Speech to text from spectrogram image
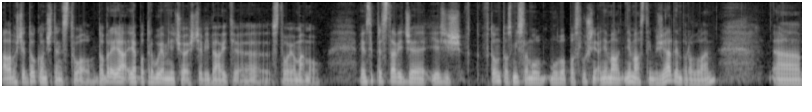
Alebo ešte dokonč ten stôl. Dobre, ja, ja potrebujem niečo ešte vybaviť e, s tvojou mamou. Viem si predstaviť, že Ježiš v, v tomto zmysle mu, mu bol poslušný a nemal, nemal s tým žiaden problém. A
